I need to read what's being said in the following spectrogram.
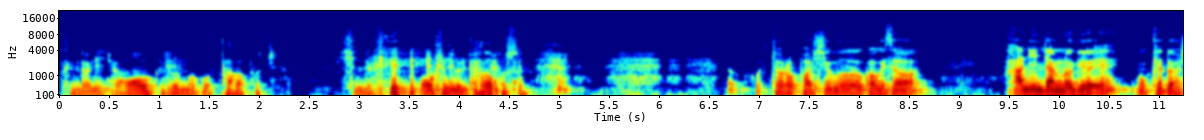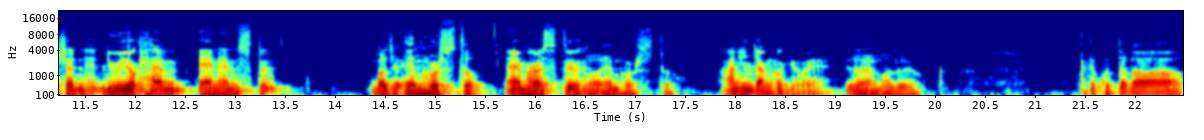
큰 돈이죠. 어, 그래서 뭐 다 갚았지. 힘들게. 어, 힘들게 다 갚았어요. 졸업하시고 거기서 한인장로교회 목회도 하셨네. 뉴욕 햄, 엠햄스트? 맞아, 엠허스트. 엠허스트 어, 엠허스트. 한인장로 교회. 예, 맞아요. 근데 그때가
